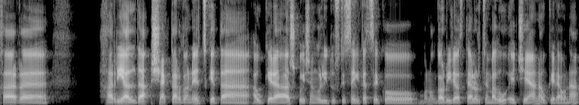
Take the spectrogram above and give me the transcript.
jar, e, jarri alda Shakhtar Donetsk eta aukera asko izango lituzke zailkatzeko, bueno, gaur irabaztea lortzen badu, etxean aukera ona.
